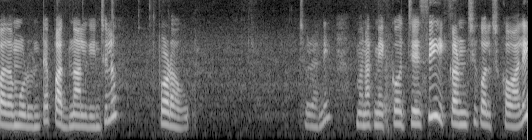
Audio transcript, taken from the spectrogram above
పదమూడు ఉంటే పద్నాలుగు ఇంచులు పొడవు. చూడండి. మనకు నెక్ వచ్చేసి ఇక్కడ నుంచి కొలుచుకోవాలి.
